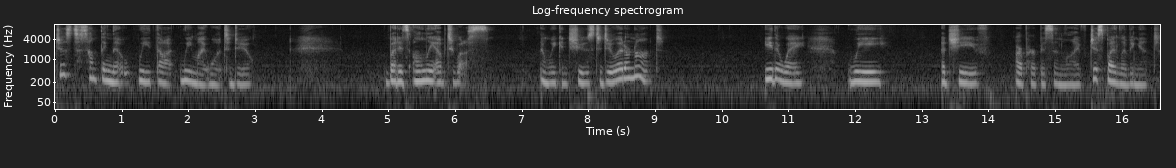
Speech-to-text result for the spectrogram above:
just something that we thought we might want to do. But it's only up to us, and we can choose to do it or not. Either way, we achieve our purpose in life just by living it.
